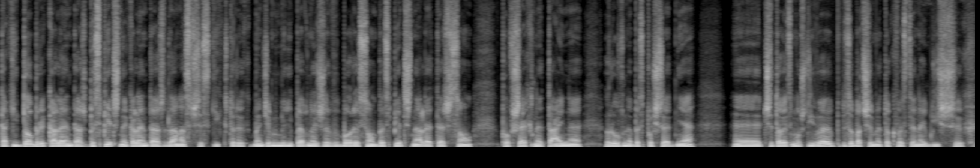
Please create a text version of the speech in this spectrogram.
taki dobry kalendarz, bezpieczny kalendarz dla nas wszystkich, w których będziemy mieli pewność, że wybory są bezpieczne, ale też są powszechne, tajne, równe, bezpośrednie. E, Czy to jest możliwe? Zobaczymy. To kwestia najbliższych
